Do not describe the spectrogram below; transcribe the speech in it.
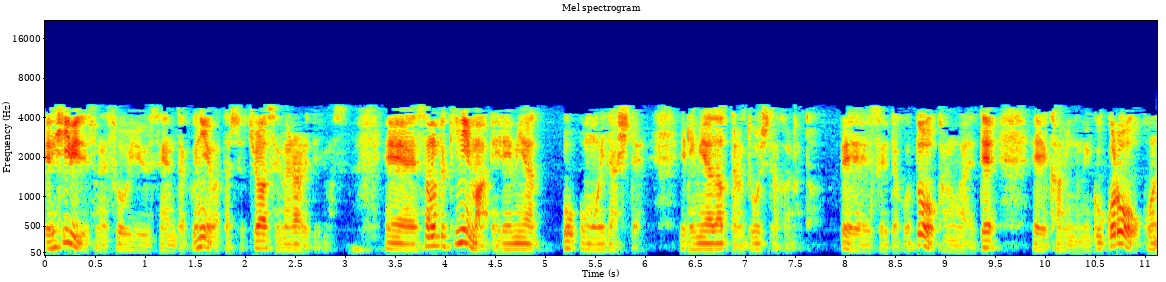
えー、日々ですね、そういう選択に私たちは責められています。えー、その時に、まあ、エレミアを思い出して、エレミアだったらどうしたかなと。えー、そういったことを考えて、えー、神の御心を行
